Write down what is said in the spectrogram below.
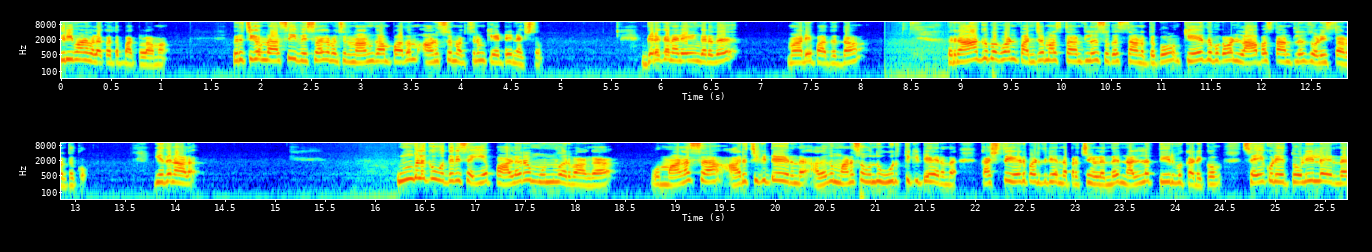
விரிவான விளக்கத்தை பார்க்கலாமா? விருச்சிகம் ராசி விசாக நட்சத்திரம் நான்காம் பாதம் அனுசரம் நட்சத்திரம் கேட்டை நட்சத்திரம். கிரக நிலையங்கிறது முன்னாடியே பார்த்தது தான் ராகு பகவான் பஞ்சமஸ்தானத்துல சுகஸ்தானத்துக்கும் கேது பகவான் லாபஸ்தானத்துல தொழில்ஸ்தானத்துக்கும். இதனால உங்களுக்கு உதவி செய்ய பலரும் முன் வருவாங்க. உன் மனசை அரிச்சுக்கிட்டே இருந்த அதாவது மனசை வந்து உறுத்திக்கிட்டே இருந்த கஷ்டத்தை ஏற்படுத்திட்டே அந்த பிரச்சனையில இருந்து நல்ல தீர்வு கிடைக்கும். செய்யக்கூடிய தொழில இருந்த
